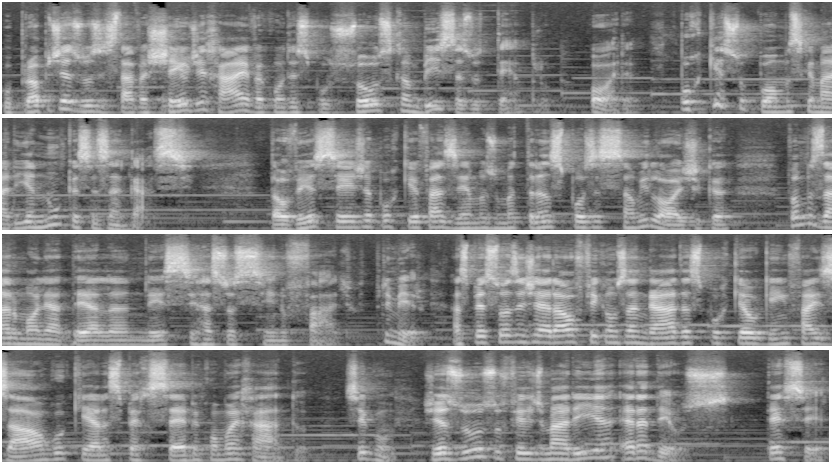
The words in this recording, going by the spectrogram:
O próprio Jesus estava cheio de raiva quando expulsou os cambistas do templo. Ora, por que supomos que Maria nunca se zangasse? Talvez seja porque fazemos uma transposição ilógica. Vamos dar uma olhadela nesse raciocínio falho. Primeiro, as pessoas em geral ficam zangadas porque alguém faz algo que elas percebem como errado. Segundo, Jesus, o filho de Maria, era Deus. Terceiro,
